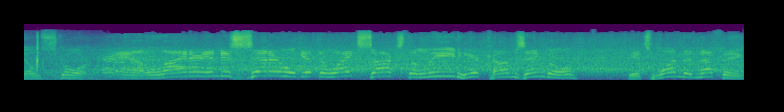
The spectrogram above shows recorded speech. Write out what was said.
no score. And a liner into center will give the White Sox the lead. Here comes Engel. It's one to nothing.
